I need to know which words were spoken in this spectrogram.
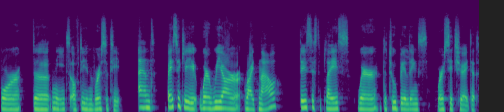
for the needs of the university. And basically, where we are right now, this is the place where the two buildings were situated.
